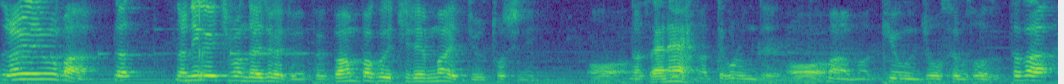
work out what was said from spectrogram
来年はまあな何が一番大事かというとやっぱり万博1年前っていう年におなってね。ってくるんで、まあまあ機運情勢もそうです。ただ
